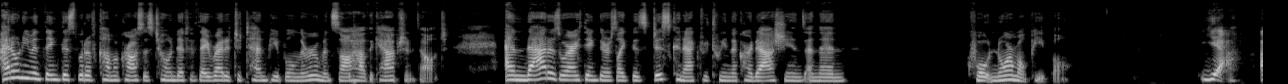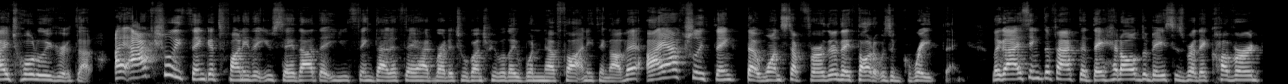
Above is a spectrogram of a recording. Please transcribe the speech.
I don't even think this would have come across as tone deaf if they read it to 10 people in the room and saw how the caption felt. And that is where I think there's like this disconnect between the Kardashians and then, quote, normal people. Yeah. I totally agree with that. I actually think it's funny that you say that, that you think that if they had read it to a bunch of people, they wouldn't have thought anything of it. I actually think that one step further, they thought it was a great thing. Like I think the fact that they hit all the bases where they covered,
